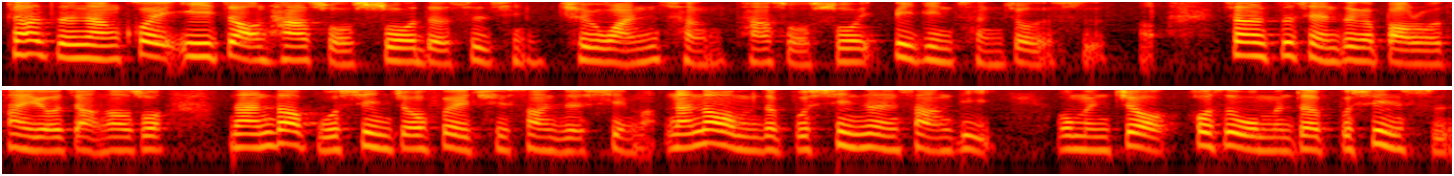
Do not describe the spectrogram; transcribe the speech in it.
就他仍然会依照他所说的事情去完成他所说必定成就的事啊。像之前这个保罗，他也有讲到说：难道不信就废去上帝的信吗？难道我们的不信任上帝，我们就或是我们的不信实，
